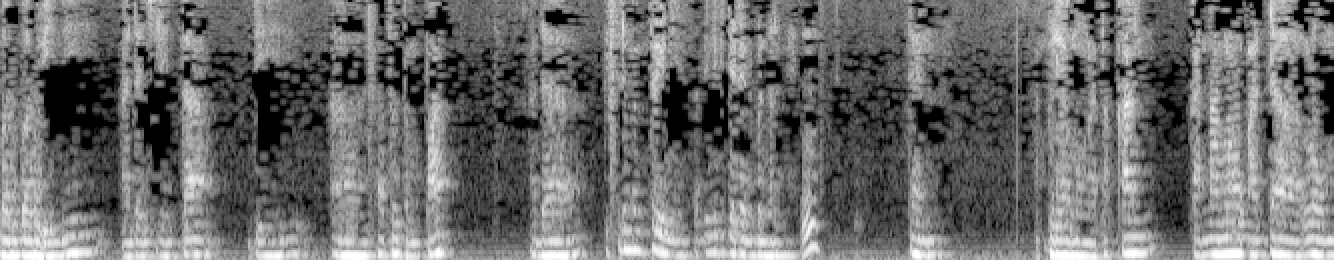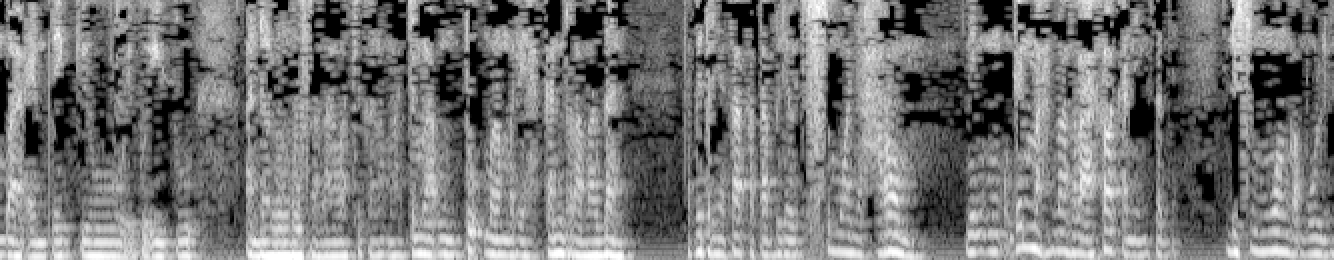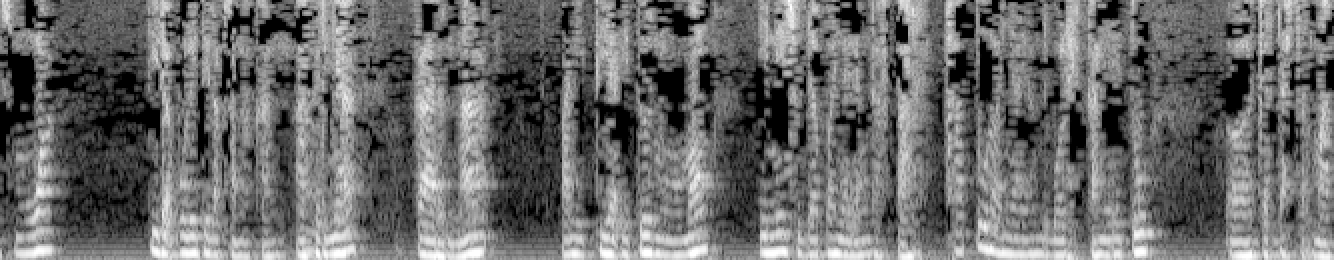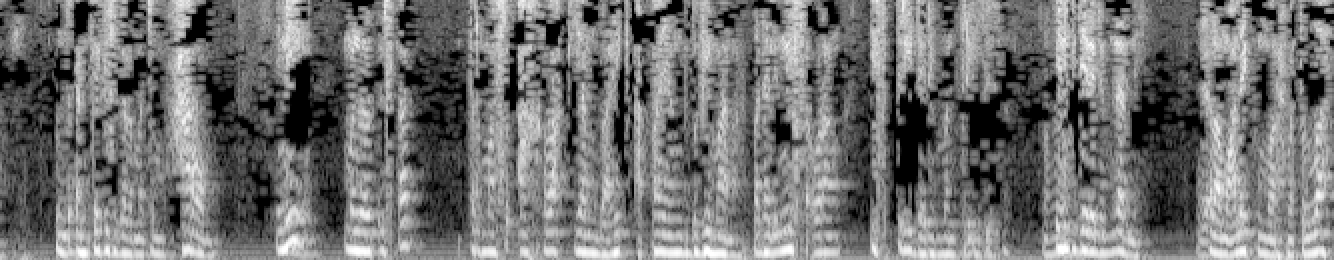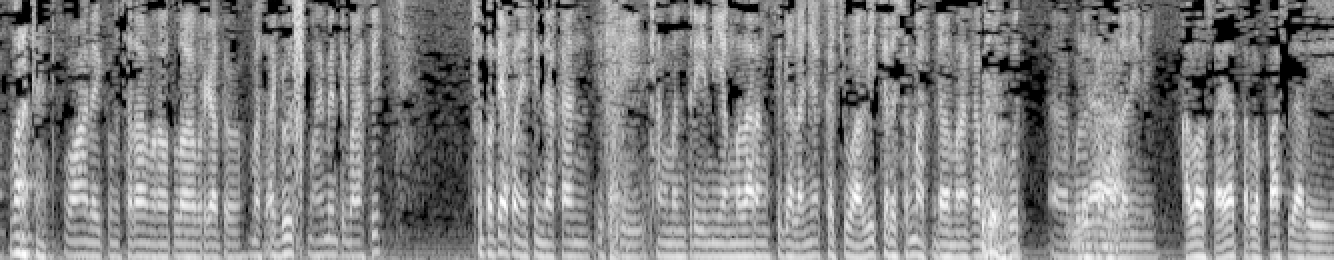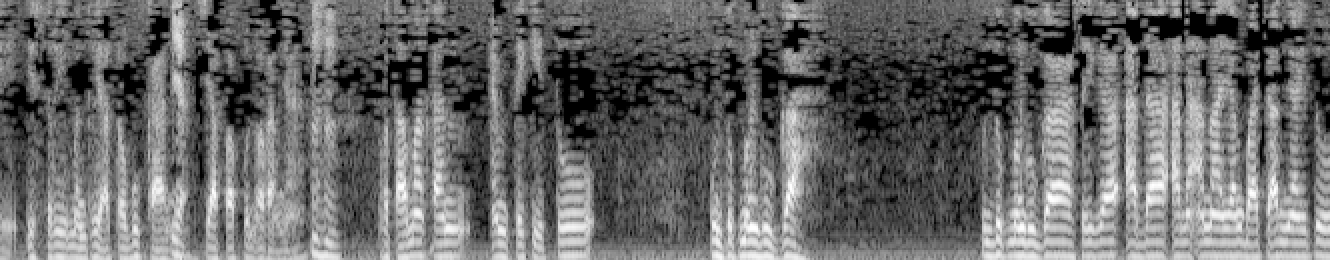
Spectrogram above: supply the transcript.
Baru-baru ini ada cerita di eh, satu tempat Ada istri menteri nih Ustaz Ini kejadian benar nih Hmm? Dan beliau mengatakan Karena mau ada lomba MTQ Ibu-ibu Ada lomba salawat segala macam lah Untuk memeriahkan Ramadan Tapi ternyata kata beliau itu semuanya haram Ini mungkin mah masalah akal kan ini Ustaz ya. Jadi semua nggak boleh Semua tidak boleh dilaksanakan Akhirnya karena panitia itu ngomong Ini sudah banyak yang daftar satu hanya yang dibolehkan yaitu uh, cerdas cermat. Untuk MTQ segala macam haram. Ini menurut Ustadz termasuk akhlak yang baik apa yang bagaimana? Padahal ini seorang istri dari menteri itu. Ustaz. Uh -huh. Ini kejadian yang benar nih. Ya. Assalamualaikum warahmatullahi wabarakatuh. Waalaikumsalam warahmatullahi wabarakatuh. Mas Agus Muhammad terima kasih. Seperti apa nih tindakan istri sang menteri ini yang melarang segalanya kecuali cerdas cermat dalam rangka menyebut uh, bulan ya, Ramadan ini? Kalau saya terlepas dari istri menteri atau bukan, ya. siapa pun orangnya. Uh mhm. -huh. Pertama kan MTQ itu untuk menggugah untuk menggugah sehingga ada anak-anak yang bacaannya itu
